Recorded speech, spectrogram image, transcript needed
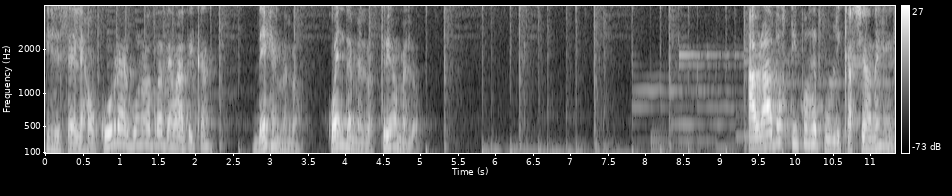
Y si se les ocurre alguna otra temática, déjenmelo, cuéntenmelo, escríbanmelo. Habrá dos tipos de publicaciones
